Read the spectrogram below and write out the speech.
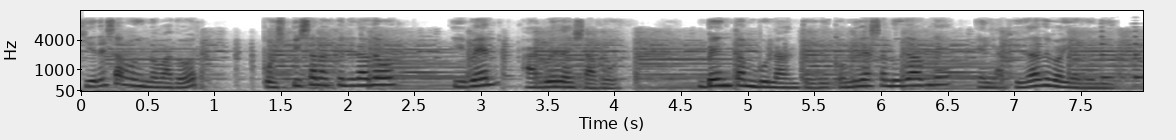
¿Quieres algo innovador? Pues pisa el acelerador y ven a Rueda y Sabor, venta ambulante de comida saludable en la ciudad de Valladolid.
